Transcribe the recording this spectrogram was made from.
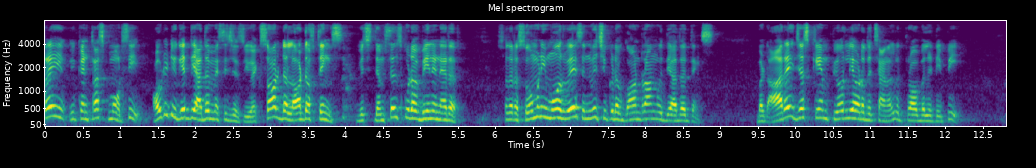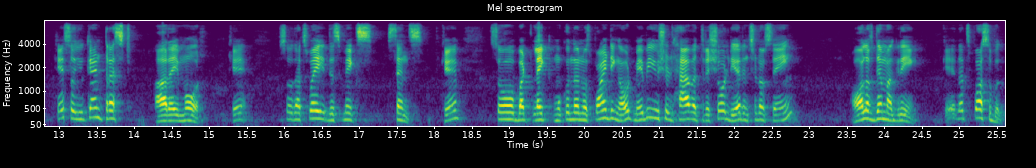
ri you can trust more see how did you get the other messages you XORed a lot of things which themselves could have been in error so there are so many more ways in which you could have gone wrong with the other things but Ri just came purely out of the channel with probability p. Okay, so you can trust Ri more. Okay, so that's why this makes sense. Okay, so but like Mukundan was pointing out, maybe you should have a threshold here instead of saying all of them agreeing. Okay, that's possible,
